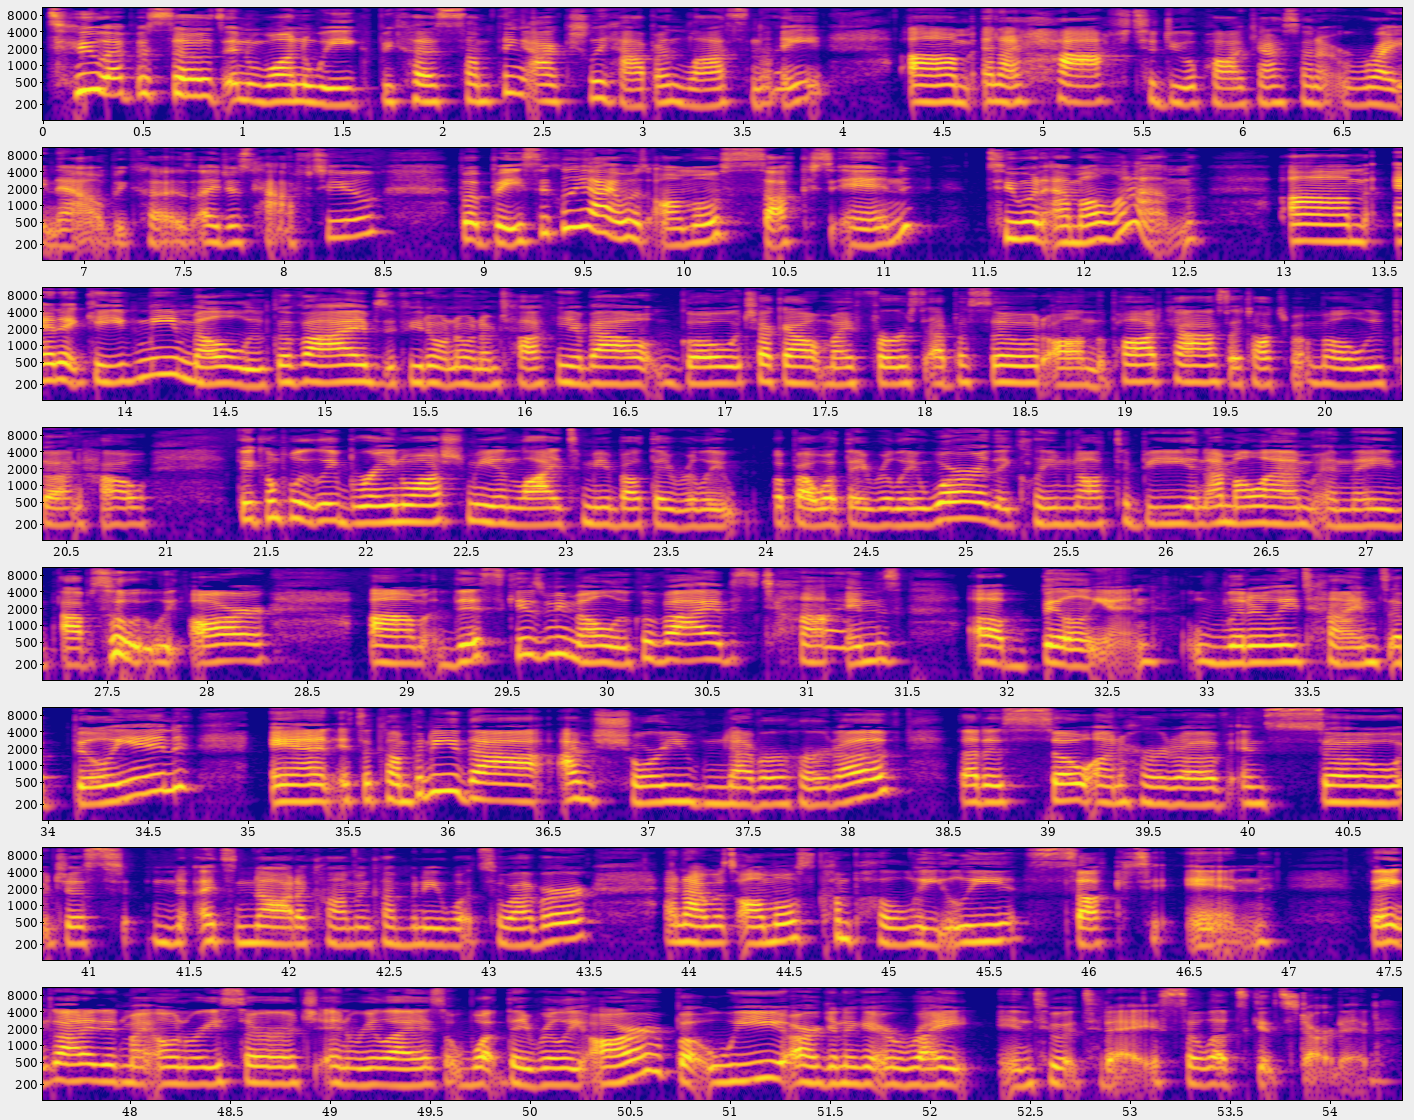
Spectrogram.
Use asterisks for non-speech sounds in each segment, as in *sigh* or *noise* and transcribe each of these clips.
two episodes in one week because something actually happened last night. Um, and I have to do a podcast on it right now because I just have to. But basically, I was almost sucked in to an MLM. Um, and it gave me Melaleuca vibes. If you don't know what I'm talking about, go check out my first episode on the podcast. I talked about Melaleuca and how they completely brainwashed me and lied to me about they really about what they really were. They claim not to be an MLM and they absolutely are. Um, this gives me Melaleuca vibes times a billion, literally times a billion. And it's a company that I'm sure you've never heard of, that is so unheard of and so just, it's not a common company whatsoever. And I was almost completely sucked in. Thank God I did my own research and realized what they really are, but we are to get right into it today. So let's get started.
